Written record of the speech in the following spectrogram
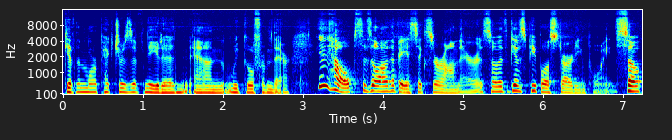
give them more pictures if needed, and we go from there. It helps as a lot of the basics are on there, so it gives people a starting point. So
